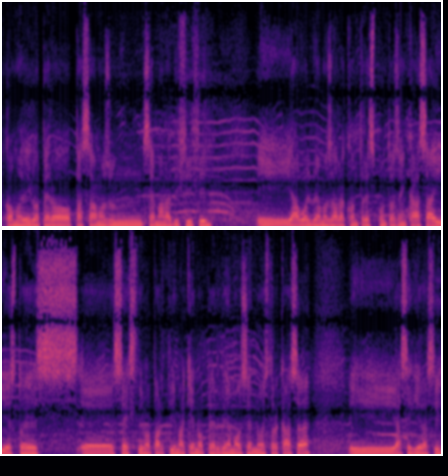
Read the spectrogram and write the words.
como digo, pero pasamos una semana difícil y ya volvemos ahora con tres puntos en casa y esto es eh, séptima partida que no perdemos en nuestra casa y a seguir así.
